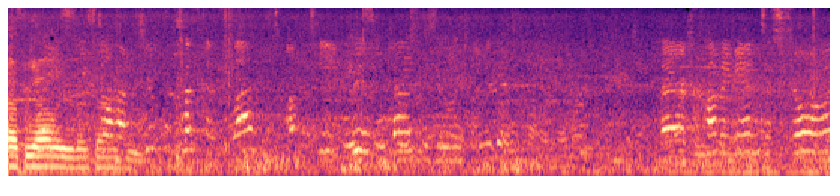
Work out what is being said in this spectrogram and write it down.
Happy holidays. We still have two contestants left of Team Really Best. They're coming in to shore.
